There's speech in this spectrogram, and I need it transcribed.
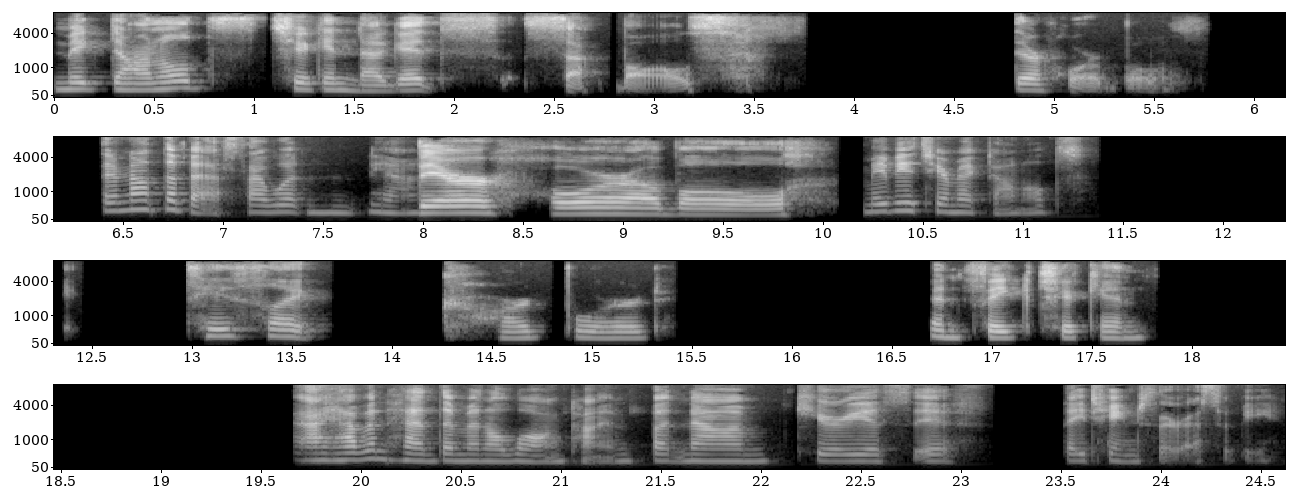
McDonald's chicken nuggets suck balls. They're horrible. They're not the best. I wouldn't. Yeah. They're horrible. Maybe it's your McDonald's. Tastes like cardboard and fake chicken. I haven't had them in a long time, but now I'm curious if they changed their recipe.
